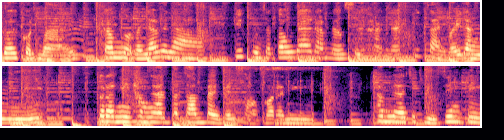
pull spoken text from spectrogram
โดยกฎหมายกำหนดระยะเวลา ที่คุณจะต้องได้รับหนังสือหักหน้าที่จ่ายไว้ดังนี้ กรณีทำงานประจำแบ่งเป็น 2 กรณีทำงานจนถึงสิ้นปี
